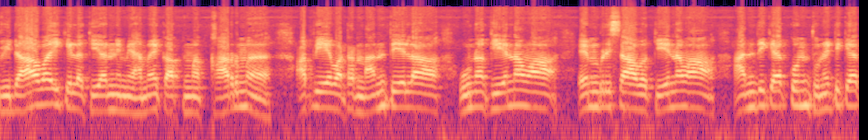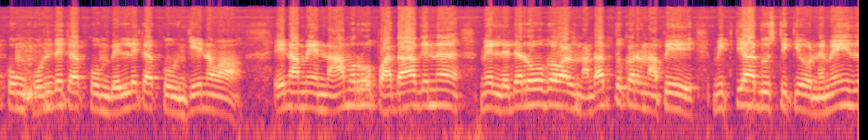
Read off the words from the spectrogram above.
විඩාවයි කියලා කියන්නේ මේ හැම එකක්ම කර්ම. අපි ඒවට නන්තියලා උණ කියනවා එම්බ්‍රිසාව කියනවා අන්දි කැක්කුන් තුනටි කැක්කුන් කොන් දෙකක්කුන් බෙල්ල කැක්කුන් කියනවා. එහෙනම් මේ නාම රූප අදාගෙන මේ ලෙඩ රෝගවල් නඩත්තු කරන අපේ මිත්‍යා දෘෂ්ටිකයෝ නෙමෙයිද?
